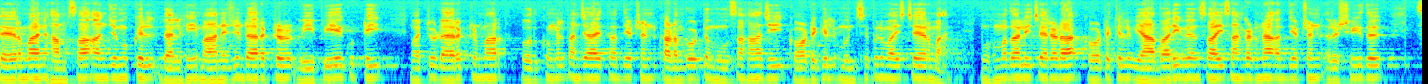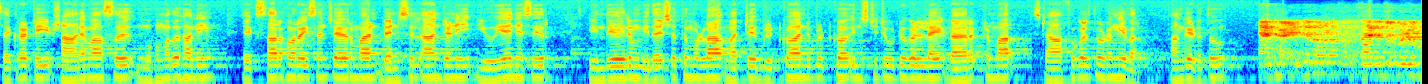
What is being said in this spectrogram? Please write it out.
chairman Hamsa അഞ്ചുമുക്കിൽ Delhi managing director V P A Kutty മറ്റു ഡയറക്ടർമാർ ഒതുക്കുങ്ങൽ പഞ്ചായത്ത് അധ്യക്ഷൻ Kadampot Moosahaji Kottakkal municipal vice chairman Muhammad Ali Cherada Kottakkal വ്യാപാരി വ്യവസായി സംഘടന അധ്യക്ഷൻ റഷീദ് സെക്രട്ടറി ഷാനവാസ് മുഹമ്മദ് ഹലീം എക്സാർ horizon chairman Bensil Antony U A Naseer. ഇന്ത്യയിലും വിദേശത്തുമുള്ള മറ്റ് ബ്രിഡ്കോ ആൻഡ് ബ്രിഡ്കോ ഇൻസ്റ്റിറ്റ്യൂട്ടുകളിലെ ഡയറക്ടർമാർ സ്റ്റാഫുകൾ തുടങ്ങിയവർ പങ്കെടുത്തു. ഞാൻ കഴിഞ്ഞ സംസാരിച്ചപ്പോഴും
